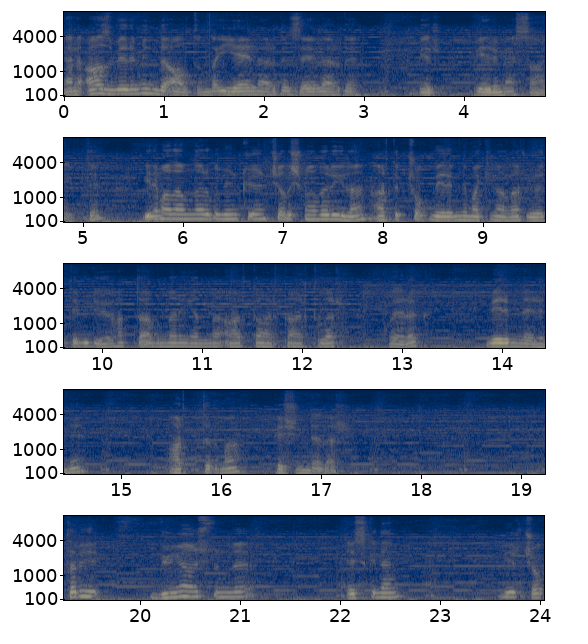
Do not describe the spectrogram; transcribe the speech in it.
Yani az verimin de altında Y'lerde, Z'lerde bir verime sahipti. Bilim adamları bugünkü çalışmalarıyla artık çok verimli makineler üretebiliyor. Hatta bunların yanına artı artı artılar koyarak verimlerini arttırma peşindeler. Tabi dünya üstünde eskiden birçok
